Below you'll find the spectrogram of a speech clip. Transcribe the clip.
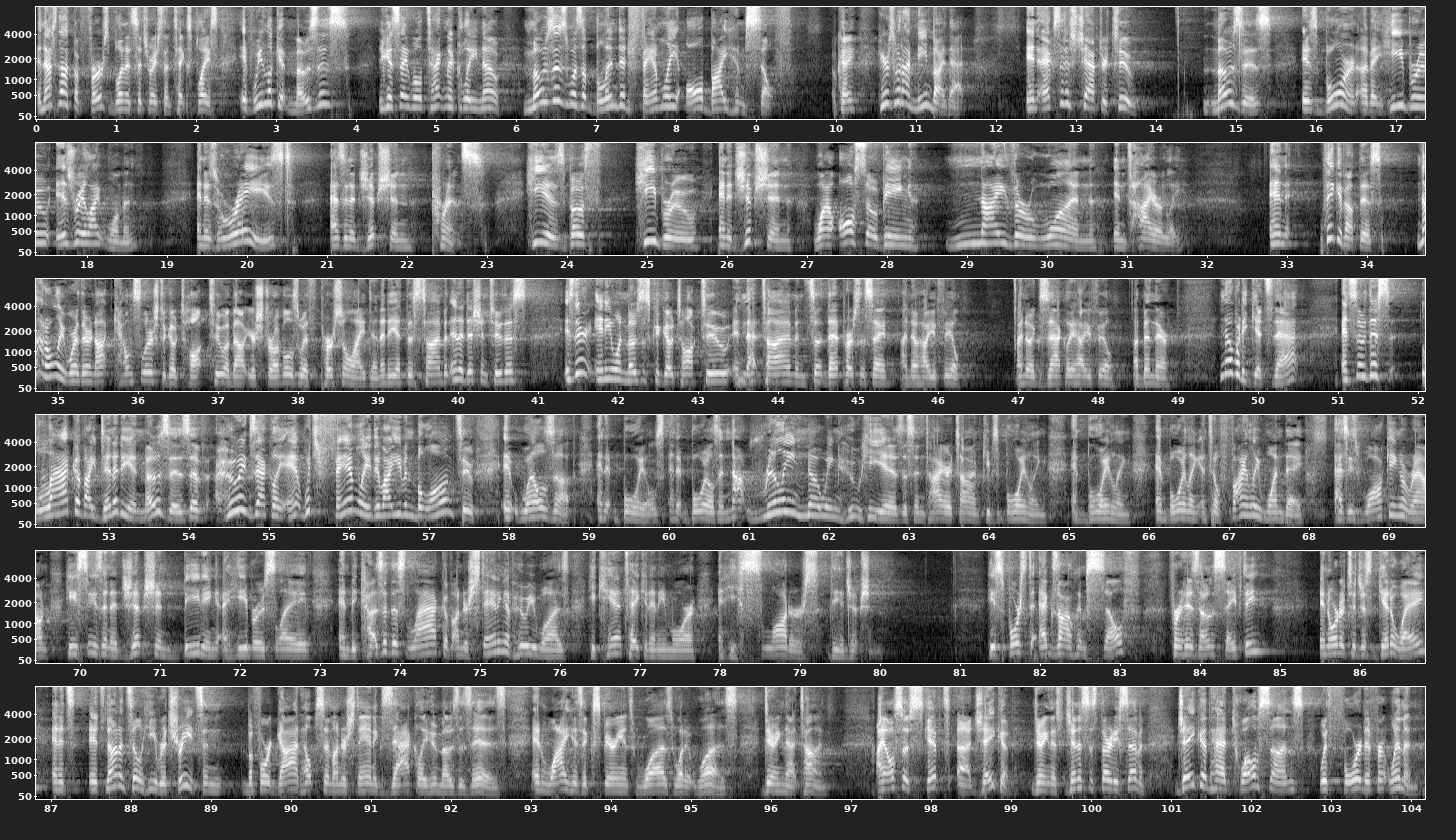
And that's not the first blended situation that takes place. If we look at Moses, you can say, well, technically, no. Moses was a blended family all by himself. Okay? Here's what I mean by that. In Exodus chapter 2, Moses is born of a Hebrew Israelite woman, and is raised as an Egyptian prince. He is both Hebrew and Egyptian while also being neither one entirely. And think about this. Not only were there not counselors to go talk to about your struggles with personal identity at this time, but in addition to this, is there anyone Moses could go talk to in that time and so that person say, I know how you feel? I know exactly how you feel. I've been there. Nobody gets that. And so this lack of identity in Moses of who exactly am, which family do I even belong to? It wells up and it boils and it boils, and not really knowing who he is this entire time keeps boiling and boiling and boiling until finally one day, as he's walking around, he sees an Egyptian beating a Hebrew slave. And because of this lack of understanding of who he was, he can't take it anymore and he slaughters the Egyptian. He's forced to exile himself for his own safety in order to just get away. And it's, it's not until he retreats and before God helps him understand exactly who Moses is and why his experience was what it was during that time. I also skipped uh, Jacob during this, Genesis 37. Jacob had 12 sons with four different women.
